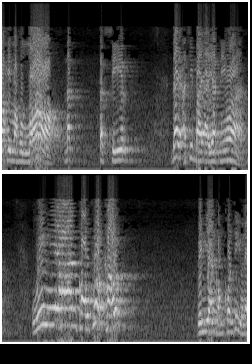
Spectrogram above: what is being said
รอฮิมะฮุลลอฮ์นักตัดซีร ได้อธิบายอายัดนี้ว่า วิญญาณของพวกเขา วิญญาณของคนที่อยู่ใน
